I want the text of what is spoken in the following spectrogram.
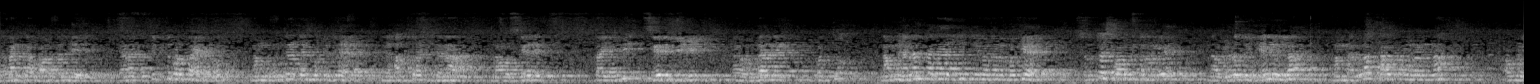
ಯಲಹಂಕ ಭಾಗದಲ್ಲಿ ಜನ ಕಿತ್ತು ಬರ್ತಾ ಇದ್ರು. ನಮ್ಮ ಮುಂದಿನ ಟೈಮ್ ಕೊಟ್ಟಿದ್ರೆ ಇಲ್ಲಿ ಹತ್ತರಷ್ಟು ಜನ ನಾವು ಸೇರಿಸ್ತಾ ಇದ್ವಿ. ಸೇರಿದ್ದೀವಿ ಉದಾಹರಣೆ ಗೊತ್ತು ನಮ್ಮ ಯಲಹಂಕದ ಈ ಜೀವನದ ಬಗ್ಗೆ ಸಂತೋಷವಾಗಿ ನಮಗೆ ನಾವು ಹೇಳೋದು ಏನಿಲ್ಲ. ನಮ್ಮ ಎಲ್ಲ ಕಾರ್ಯಕ್ರಮಗಳನ್ನ ಅವರು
